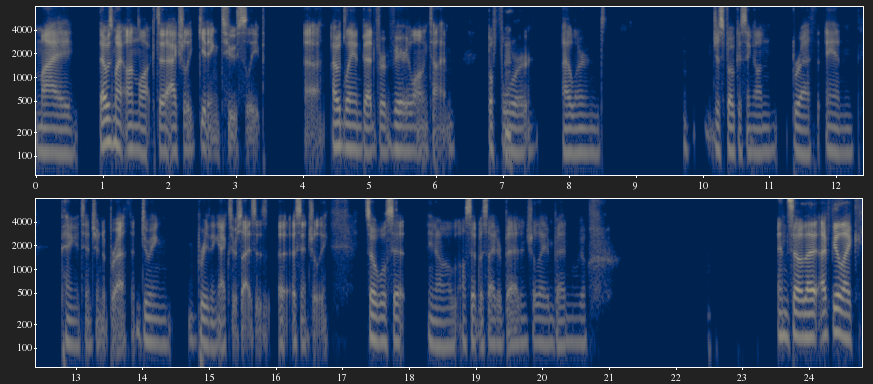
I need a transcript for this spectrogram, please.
my that was my unlock to actually getting to sleep. Uh, I would lay in bed for a very long time before I learned just focusing on breath and paying attention to breath and doing breathing exercises uh, essentially. So we'll sit, you know, I'll, I'll sit beside her bed and she'll lay in bed and we'll go. And so that I feel like,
